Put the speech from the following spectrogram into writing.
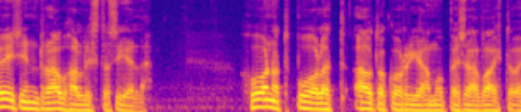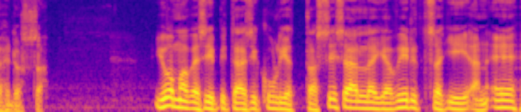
Öisin rauhallista siellä huonot puolet autokorjaamopesän vaihtoehdossa. Juomavesi pitäisi kuljettaa sisälle ja virtsa JNE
